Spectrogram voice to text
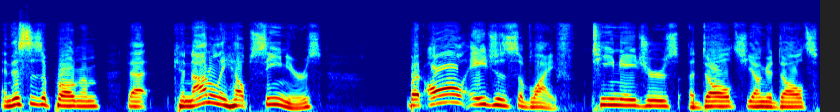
And this is a program that can not only help seniors, but all ages of life teenagers, adults, young adults.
